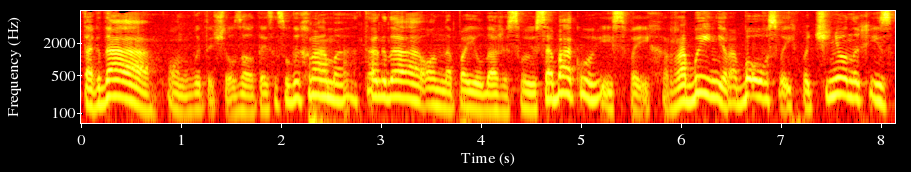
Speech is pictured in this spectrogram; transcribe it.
Тогда он вытащил золотые сосуды храма, тогда он напоил даже свою собаку и своих рабынь, рабов, своих подчиненных из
